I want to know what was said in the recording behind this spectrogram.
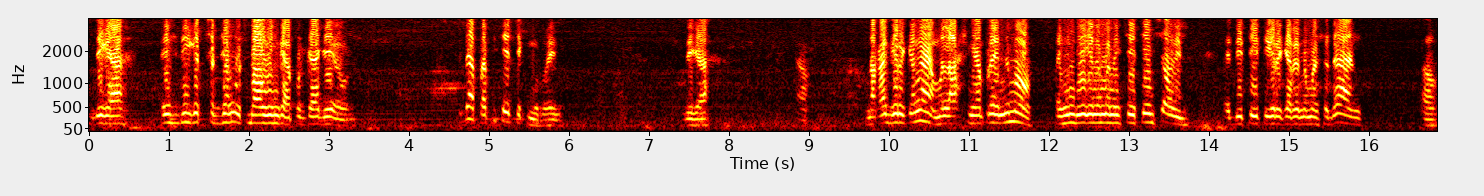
Hindi ka, eh hindi ka sadyang usbawin ka pagka gayon. Dapat i-check mo rin. Hindi ka? Ah. Nakagir ka nga, malakas nga preno mo. Ay hindi ka naman nag-change oil. Eh di titiri ka rin naman sa daan. Oh.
